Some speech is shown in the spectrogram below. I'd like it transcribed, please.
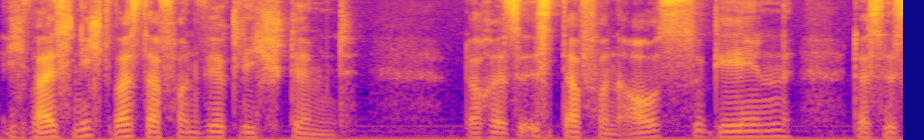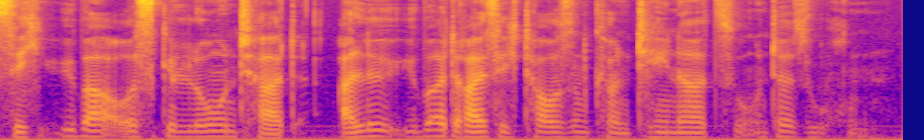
Ich weiß nicht, was davon wirklich stimmt, doch es ist davon auszugehen, dass es sich überaus gelohnt hat, alle über 30.000 Container zu untersuchen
